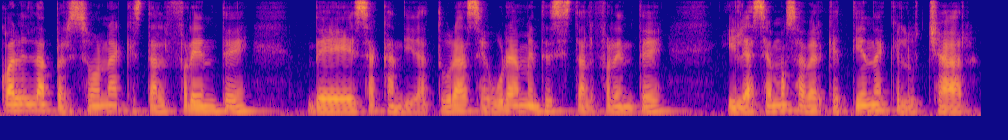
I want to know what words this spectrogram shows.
cuál es la persona que está al frente de esa candidatura, seguramente si está al frente y le hacemos saber que tiene que luchar,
